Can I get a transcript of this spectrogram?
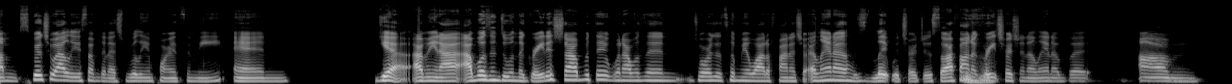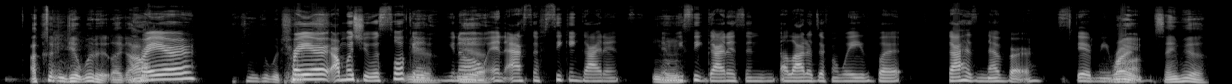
Um spirituality is something that's really important to me. And yeah, I mean, I, I wasn't doing the greatest job with it when I was in Georgia. It took me a while to find a church. Atlanta is lit with churches. So I found Mhm. a great church in Atlanta, but um I couldn't get with it. Like I, prayer, I couldn't get with church. prayer, I'm with you, is talking, Yeah, you know, yeah. and asking seeking guidance. Mhm. and we seek guidance in a lot of different ways, but God has never steered me right. wrong. Same here.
